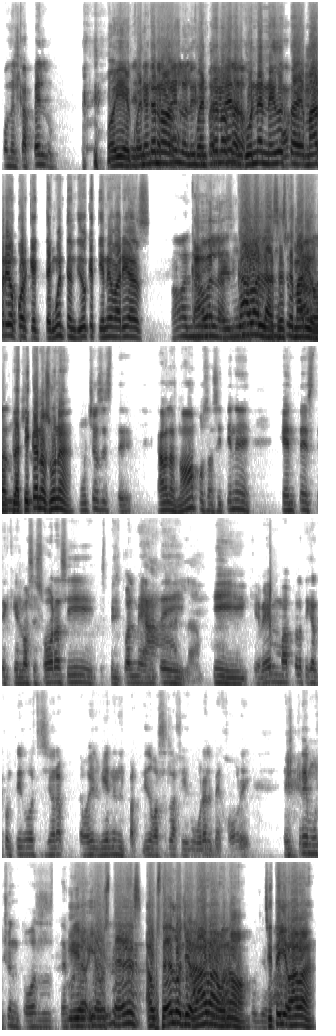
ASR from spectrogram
con el Capelo. Oye, cuéntanos, cuéntanos alguna anécdota de Mario, porque tengo entendido que tiene varias cábalas. cábalas, este Mario, platícanos una. Muchas, este, cábalas, no, pues así tiene gente este, que lo asesora así espiritualmente ah, y, que ven, va a platicar contigo, esta señora hoy viene en el partido, va a ser la figura, el mejor. Eh. él cree mucho en todos esos temas. ¿Y, a ustedes, a ustedes los llevaba o no? ¿Sí te llevaba?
